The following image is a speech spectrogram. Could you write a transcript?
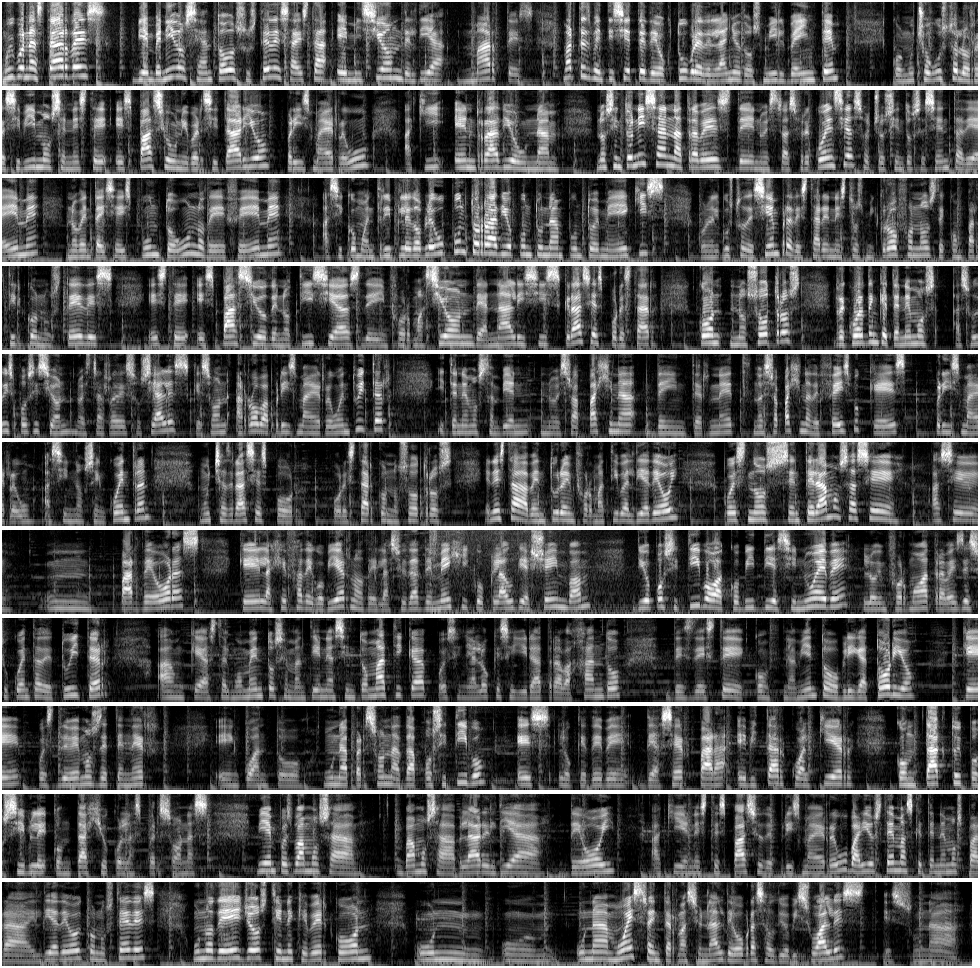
Muy buenas tardes, bienvenidos sean todos ustedes a esta emisión del día martes, martes 27 de octubre del año 2020. Con mucho gusto los recibimos en este espacio universitario Prisma RU, aquí en Radio UNAM. Nos sintonizan a través de nuestras frecuencias 860 de AM, 96.1 de FM, así como en www.radio.unam.mx, con el gusto de siempre de estar en estos micrófonos, de compartir con ustedes este espacio de noticias, de información, de análisis. Gracias por estar con nosotros. Recuerden que tenemos a su disposición nuestras redes sociales que son arroba prisma.ru en Twitter y tenemos también nuestra página de internet, nuestra página de Facebook que es Prisma RU. Así nos encuentran. Muchas gracias por, por estar con nosotros en esta aventura informativa el día de hoy. Pues nos enteramos hace, hace un par de horas que la jefa de gobierno de la Ciudad de México, Claudia Sheinbaum, dio positivo a COVID-19, lo informó a través de su cuenta de Twitter, aunque hasta el momento se mantiene asintomática, pues señaló que seguirá trabajando desde este confinamiento obligatorio que pues debemos de tener en cuanto una persona da positivo es lo que debe de hacer para evitar cualquier contacto y posible contagio con las personas. Bien, pues vamos a vamos a hablar el día de hoy aquí en este espacio de Prisma RU. Varios temas que tenemos para el día de hoy con ustedes. Uno de ellos tiene que ver con una muestra internacional de obras audiovisuales. Es una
